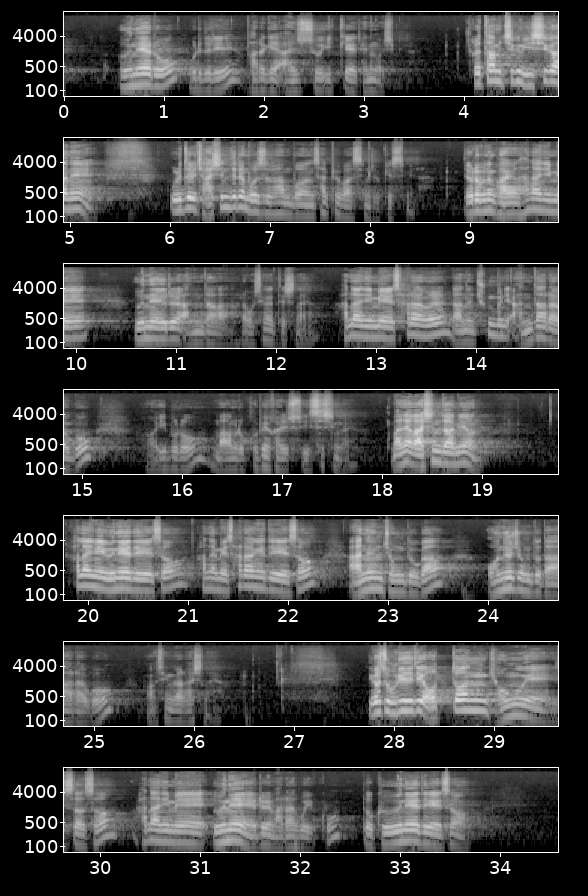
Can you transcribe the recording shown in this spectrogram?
은혜로 우리들이 바르게 알 수 있게 되는 것입니다. 그렇다면 지금 이 시간에 우리들 자신들의 모습을 한번 살펴봤으면 좋겠습니다. 여러분은 과연 하나님의 은혜를 안다라고 생각되시나요? 하나님의 사랑을 나는 충분히 안다라고 어, 입으로 마음으로 고백할 수 있으신가요? 만약 아신다면 하나님의 은혜에 대해서 하나님의 사랑에 대해서 아는 정도가 어느 정도다라고 어, 생각을 하시나요? 이것은 우리들이 어떤 경우에 있어서 하나님의 은혜를 말하고 있고 또 그 은혜에 대해서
